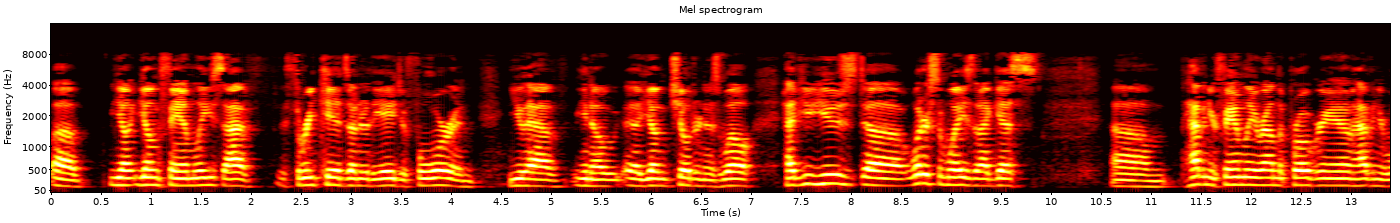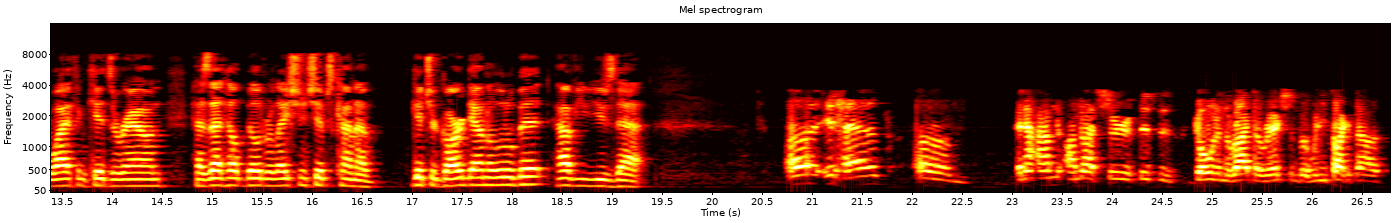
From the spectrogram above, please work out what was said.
uh, young, young families. I have three kids under the age of four, and you have you know uh, young children as well. Have you used? Uh, what are some ways that I guess um, having your family around the program, having your wife and kids around, has that helped build relationships? Kind of get your guard down a little bit. How have you used that? Uh, it has, um, and I'm I'm not sure if this is going in the right direction, but when you talk about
